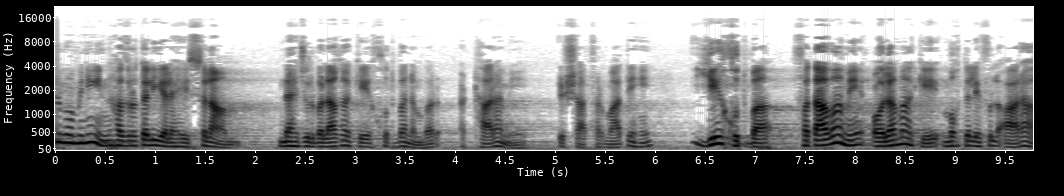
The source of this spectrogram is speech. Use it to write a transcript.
المومنین، حضرت علی علیہ السلام نہج البلاغہ کے خطبہ نمبر اٹھارہ میں ارشاد فرماتے ہیں، یہ خطبہ فتوا میں علماء کے مختلف العرا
